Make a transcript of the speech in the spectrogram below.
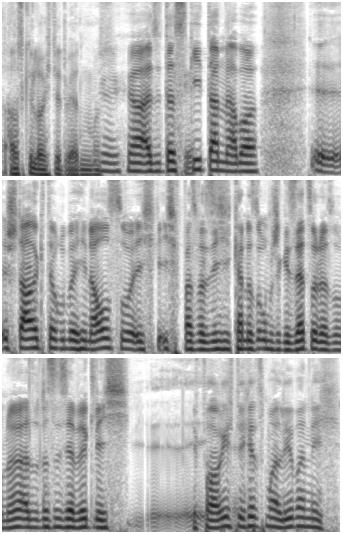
ausgeleuchtet werden muss. Okay. Ja, also das Okay. geht dann aber äh, stark darüber hinaus, so ich, ich, was weiß ich, ich kann das ohmsche Gesetz oder so, ne? Also das ist ja wirklich. Äh, Ich frage ich dich jetzt mal lieber nicht.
